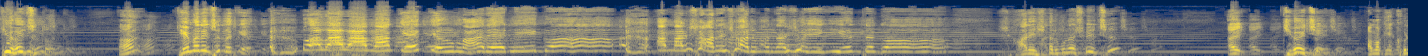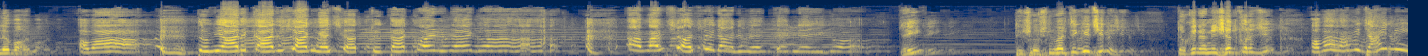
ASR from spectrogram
কি হয়েছে তো হ্যাঁ? কে মেরেছে তোকে? ও বাবা আমাকে কেউ মারেনি গো। আমার সারে সর্বনাশ হয়ে গিয়েছে গো। সাড়ে সর্বনাশ হয়েছে? এই কি হয়েছে? আমাকে খুলে বল। বাবা তুমি আর কার সঙ্গে শত্রুতা করবে গো? আমার শ্বশুর আর বেঁচে নেই গো। তুই তুই শ্বশুর বাড়িতে গিয়েছিলি? তোকে না নিষেধ করেছি? ও বাবা আমি যাইনি।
